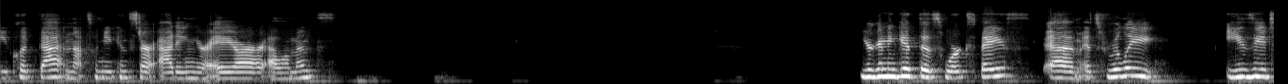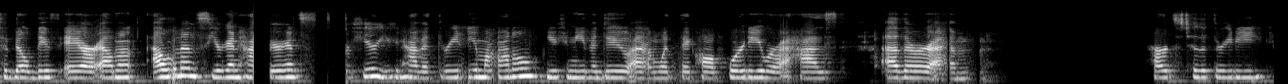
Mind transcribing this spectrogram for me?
you click that and that's when you can start adding your AR elements. You're going to get this workspace. Um, it's really easy to build these AR elements. You're going to have experience here. You can have a 3D model. You can even do um, what they call 4D where it has other um, parts to the 3D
